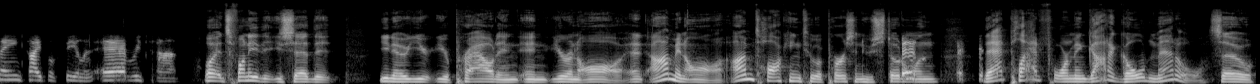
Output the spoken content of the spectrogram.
same type of feeling every time. Well, it's funny that you said that, you know, you're, you're proud and, and you're in awe. And I'm in awe. I'm talking to a person who stood on that platform and got a gold medal. So,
